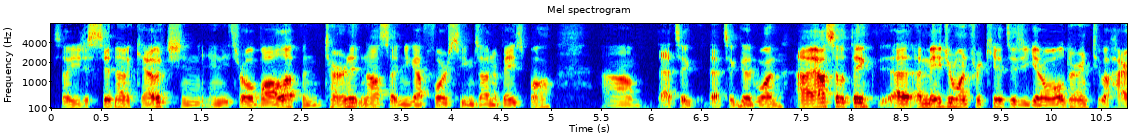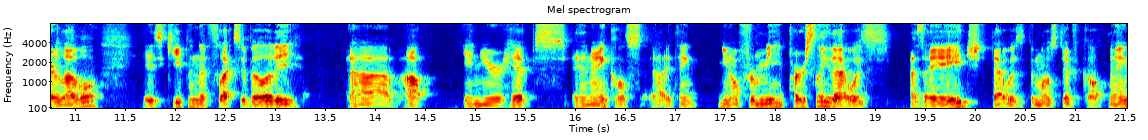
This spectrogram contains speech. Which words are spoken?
So you're just sitting on a couch and, and you throw a ball up and turn it, and all of a sudden you got four seams on a baseball. Um, that's a that's a good one. I also think a, a, major one for kids as you get older and to a higher level is keeping the flexibility uh, up in your hips and ankles. I think you know for me personally that was as I aged, that was the most difficult thing.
